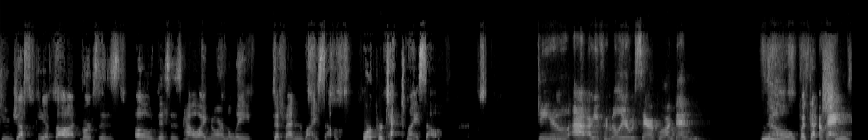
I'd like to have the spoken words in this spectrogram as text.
to just be a thought versus, oh, this is how I normally defend myself or protect myself. Do you uh, are you familiar with Sarah Blondin? No, but that okay. she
